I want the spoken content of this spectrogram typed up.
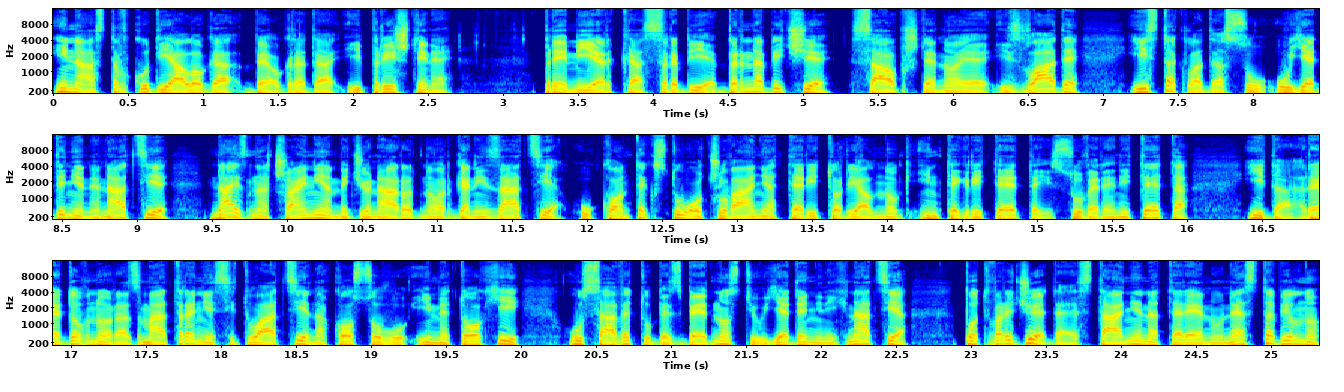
i nastavku dijaloga Beograda i Prištine – Premijerka Srbije Brnabić je, saopšteno je iz vlade, istakla da su Ujedinjene nacije najznačajnija međunarodna organizacija u kontekstu očuvanja teritorijalnog integriteta i suvereniteta i da redovno razmatranje situacije na Kosovu i Metohiji u Savetu bezbednosti Ujedinjenih nacija potvrđuje da je stanje na terenu nestabilno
